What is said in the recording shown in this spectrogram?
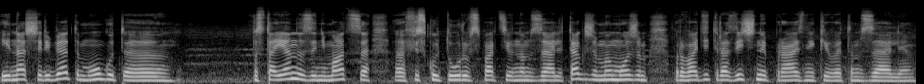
И наши ребята могут э, постоянно заниматься э, физкультурой в спортивном зале. Также мы можем проводить различные праздники в этом зале.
